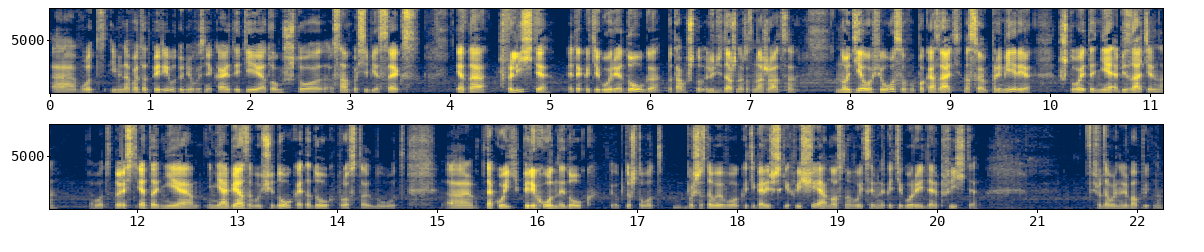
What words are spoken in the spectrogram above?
э, вот именно в этот период у него возникает идея о том, что сам по себе секс это флистя, это категория долга, потому что люди должны размножаться. Но дело философу показать на своем примере, что это не обязательно. Вот, то есть это не, не обязывающий долг, это долг просто ну, вот, э, такой переходный долг. Потому что вот большинство его категорических вещей, оно основывается именно на категории Дерпфихте. Что довольно любопытно.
